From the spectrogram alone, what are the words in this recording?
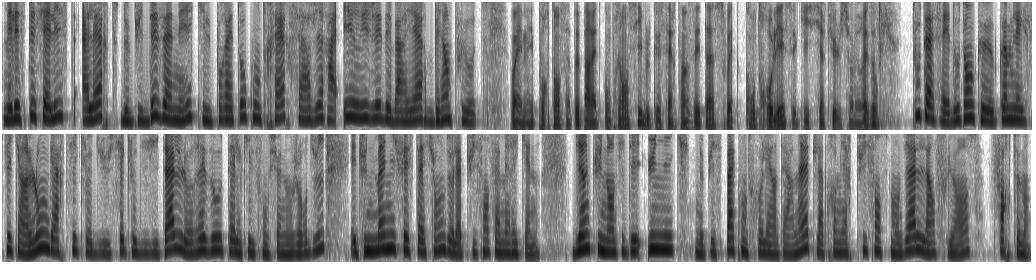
mais les spécialistes alertent depuis des années qu'il pourrait au contraire servir à ériger des barrières bien plus hautes. Ouais, mais pourtant, ça peut paraître compréhensible que certains États souhaitent contrôler ce qui circule sur le réseau. Tout à fait, d'autant que, comme l'explique un long article du siècle digital, le réseau tel qu'il fonctionne aujourd'hui est une manifestation de la puissance américaine. Bien qu'une entité unique ne puisse pas contrôler Internet, la première puissance mondiale l'influence fortement,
